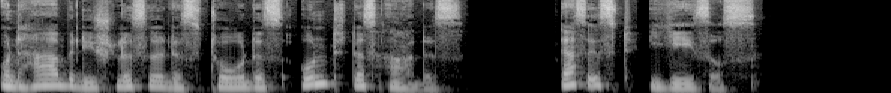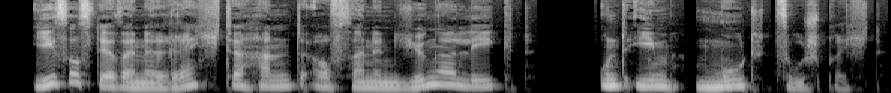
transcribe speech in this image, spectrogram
und habe die Schlüssel des Todes und des Hades. Das ist Jesus. Jesus, der seine rechte Hand auf seinen Jünger legt und ihm Mut zuspricht.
